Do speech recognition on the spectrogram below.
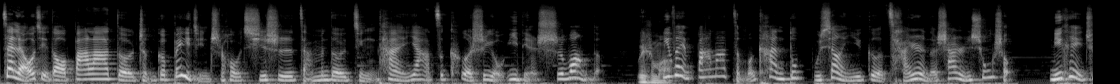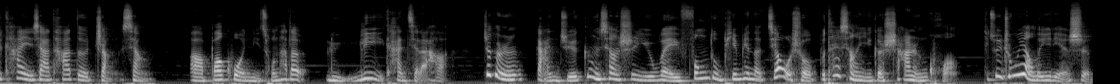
在了解到巴拉的整个背景之后，其实咱们的警探亚兹克是有一点失望的，为什么？因为巴拉怎么看都不像一个残忍的杀人凶手。你可以去看一下他的长相啊，包括你从他的履历看起来哈，这个人感觉更像是一位风度翩翩的教授，不太像一个杀人狂。最重要的一点是，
